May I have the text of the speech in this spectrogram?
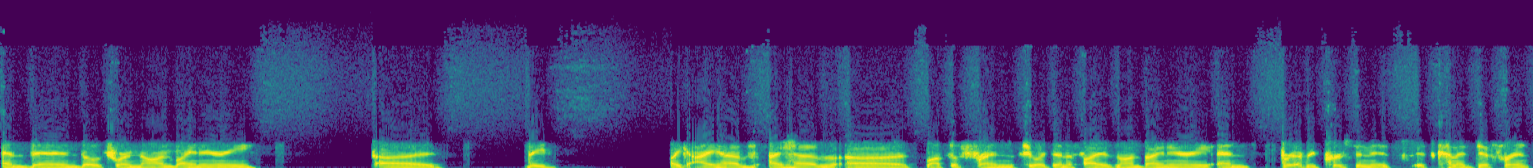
and then those who are non-binary, uh, they like I have I have uh, lots of friends who identify as non-binary, and for every person it's it's kind of different.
